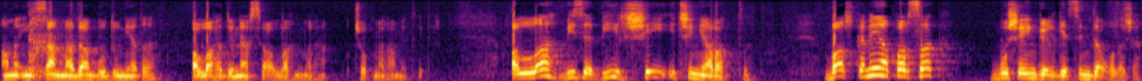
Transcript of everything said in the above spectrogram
Ama insan madem bu dünyada Allah'a dönerse Allah merham çok merhametlidir. Allah bize bir şey için yarattı. Başka ne yaparsak bu şeyin gölgesinde olacak.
